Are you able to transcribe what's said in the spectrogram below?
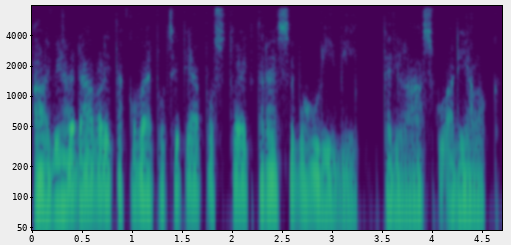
ale vyhledávali takové pocity a postoje, které se Bohu líbí, tedy lásku a dialog.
